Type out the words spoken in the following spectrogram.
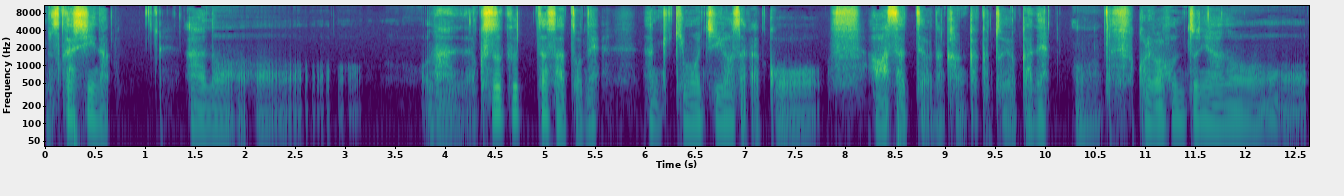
う。難しいな。あの、なんだくすぐったさとね、なんか気持ちよさがこう、合わさったような感覚というかね。うん、これは本当にあの、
